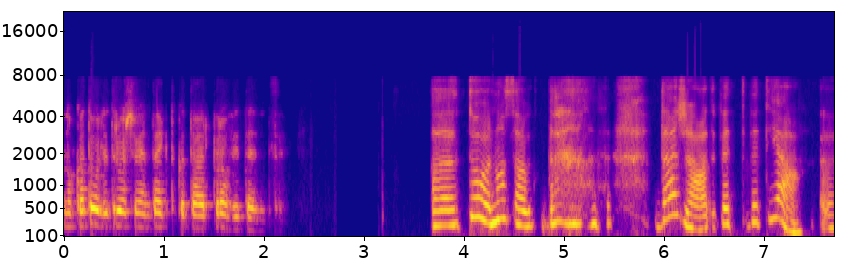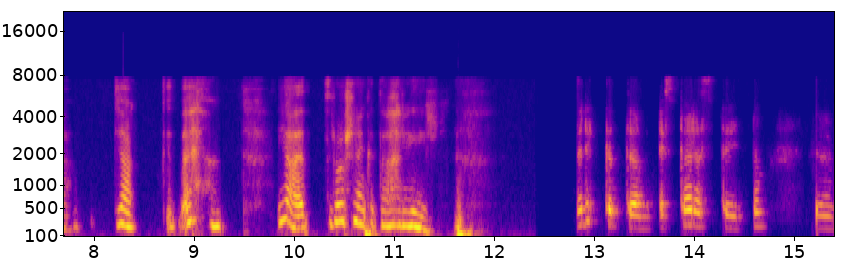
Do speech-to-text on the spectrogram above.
Nu, katoļi droši vien teiktu, ka tā ir providence. Uh, to var nosaukt dažādi, bet, bet jā, uh, jā jā, droši vien, ka tā arī ir. Zini, kad um, es parasti, nu, um,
